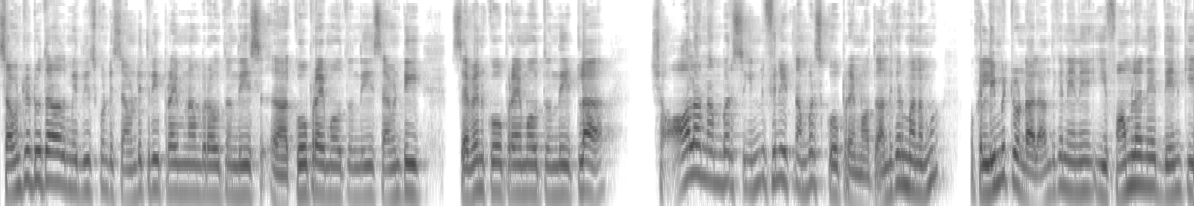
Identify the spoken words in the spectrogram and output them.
సెవెంటీ టూ తర్వాత మీరు తీసుకుంటే సెవెంటీ త్రీ ప్రైమ్ నంబర్ అవుతుంది కో ప్రైమ్ అవుతుంది సెవెంటీ సెవెన్ కో ప్రైమ్ అవుతుంది. ఇట్లా చాలా నంబర్స్ ఇన్ఫినిట్ నంబర్స్ కో ప్రైమ్ అవుతుంది అందుకని మనము ఒక లిమిట్ ఉండాలి. అందుకని నేను ఈ ఫార్ములా అనేది దేనికి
